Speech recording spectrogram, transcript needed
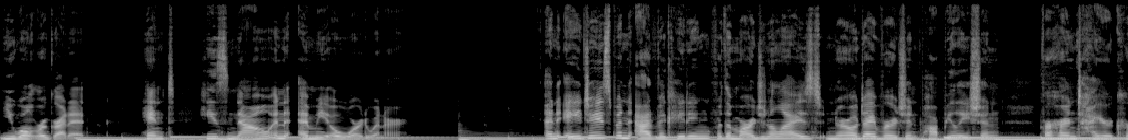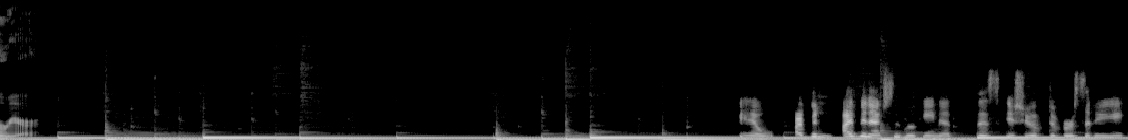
You won't regret it. Hint, he's now an Emmy Award winner. And AJ's been advocating for the marginalized neurodivergent population for her entire career. You know, I've been I've been actually looking at this issue of diversity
